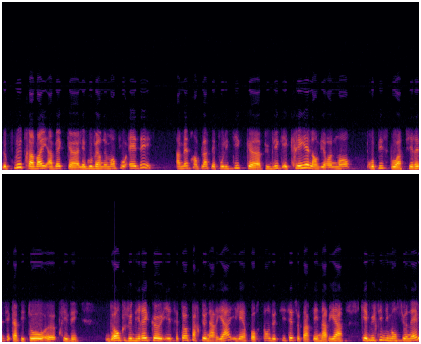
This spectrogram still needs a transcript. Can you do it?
Le PNUD travaille avec euh, les gouvernements pour aider à mettre en place des politiques euh, publiques et créer l'environnement propice pour attirer ces capitaux euh, privés. Donc, je dirais que c'est un partenariat. Il est important de tisser ce partenariat qui est multidimensionnel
